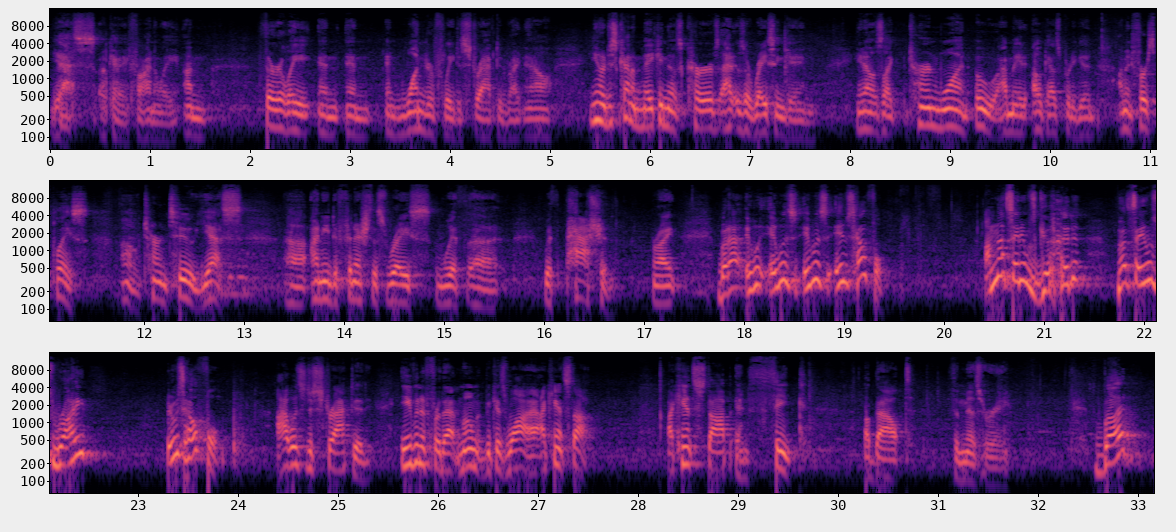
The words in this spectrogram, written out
yes, okay, finally. I'm thoroughly and, and, and wonderfully distracted right now. You know, just kind of making those curves. It was a racing game. You know, it was like turn one. Oh, I made it. Okay, that's pretty good. I'm in first place. Oh, turn two. Yes uh, I need to finish this race with, uh, with passion, right? But I, it, it, was, it, was, it was helpful. I'm not saying it was good. I'm not saying it was right. It was helpful. I was distracted, even if for that moment, because why? I can't stop. I can't stop and think about the misery. But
